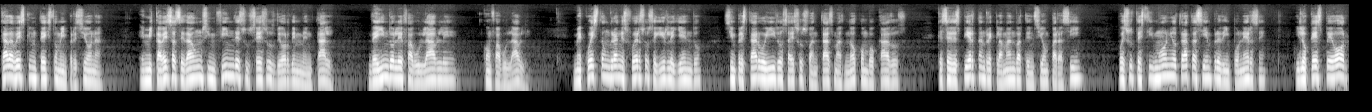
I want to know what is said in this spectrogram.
Cada vez que un texto me impresiona, En mi cabeza se da un sinfín de sucesos de orden mental, de índole fabulable, confabulable. Me cuesta un gran esfuerzo seguir leyendo sin prestar oídos a esos fantasmas no convocados que se despiertan reclamando atención para sí, pues su testimonio trata siempre de imponerse y lo que es peor,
